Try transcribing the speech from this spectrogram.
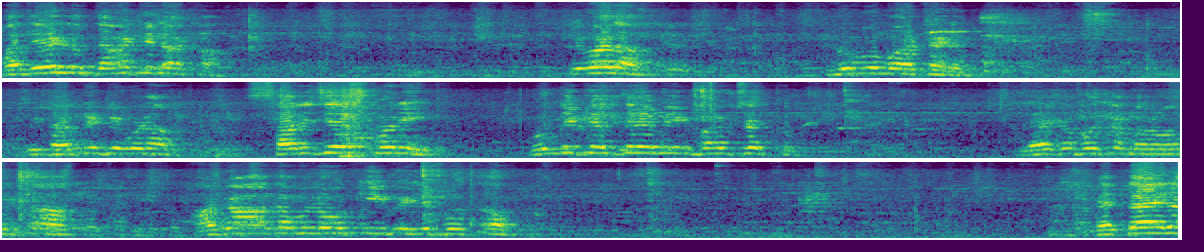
పదేళ్ళు దాటినాక ఇవాళ నువ్వు మాట్లాడావు. వీటన్నిటి కూడా సరి చేసుకొని ముందుకెళ్తే మీకు భవిష్యత్తు. లేకపోతే మనం అంతా అగాధంలోకి వెళ్ళిపోతాం. పెద్ద ఆయన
